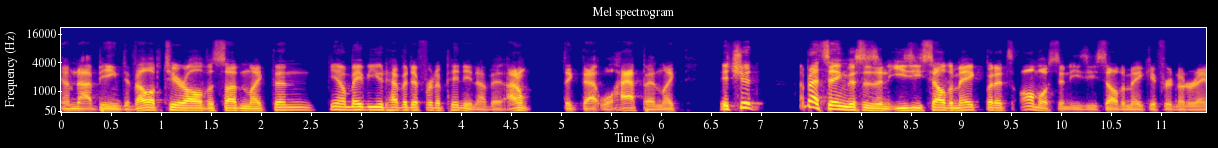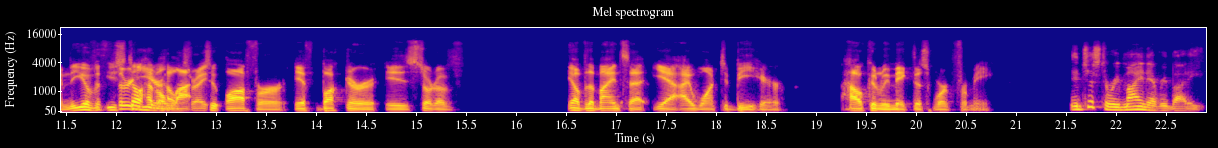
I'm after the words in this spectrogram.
I'm not being developed here all of a sudden, like then you know, maybe you'd have a different opinion of it. I don't think that will happen. Like it should I'm not saying this is an easy sell to make, but it's almost an easy sell to make if you're Notre Dame. You have you still have a helps, lot right? to offer if Buchner is sort of of the mindset, yeah, I want to be here. How can we make this work for me? And just to remind everybody,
